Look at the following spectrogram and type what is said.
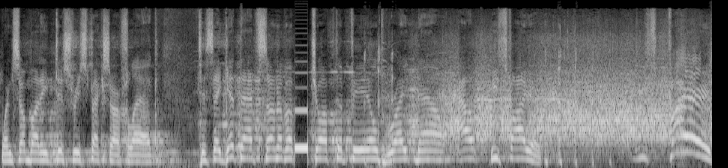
when somebody disrespects our flag, to say, get that son of a bitch off the field right now, out, he's fired. He's fired.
